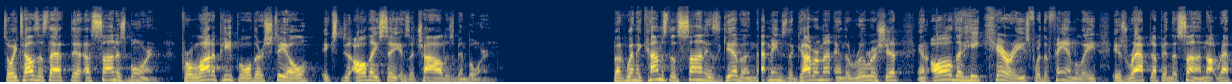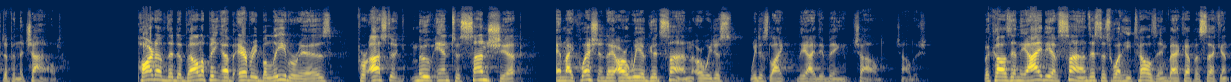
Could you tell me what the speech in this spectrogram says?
So he tells us that a son is born. For a lot of people, they're still, all they see is a child has been born. But when it comes the son is given, that means the government and the rulership and all that he carries for the family is wrapped up in the son, not wrapped up in the child. Part of the developing of every believer is for us to move into sonship. And my question today, are we a good son or we just we just like the idea of being child, childish? Because in the idea of sons, this is what he tells him. Back up a second.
